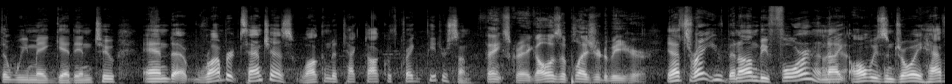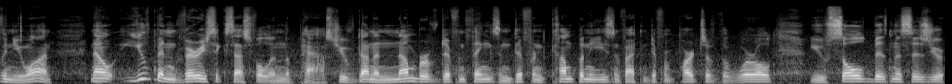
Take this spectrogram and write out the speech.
that we may get into. And uh, Robert Sanchez, welcome to Tech Talk with Craig Peterson. Thanks, Craig. Always a pleasure to be here. Yeah, that's right. You've been on before, and I always enjoy having you on. Now, you've been very successful in the past. You've done a number of different things in different companies, in fact, in different parts of the world. You've sold businesses. You're,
